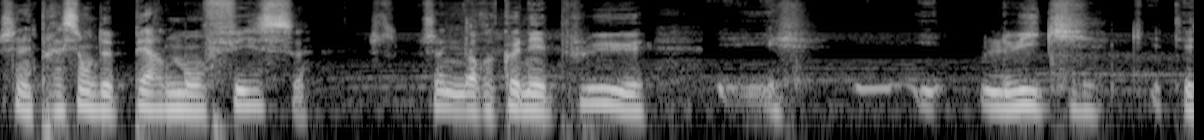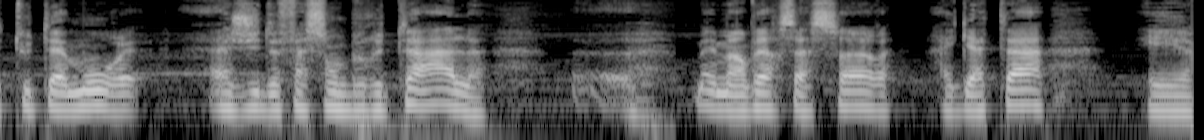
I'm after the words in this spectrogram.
j'ai l'impression de perdre mon fils. Je, ne le reconnais plus. Il- il- Lui qui, qui était tout amour agit de façon brutale, euh, même envers sa sœur Agatha. Et, euh,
